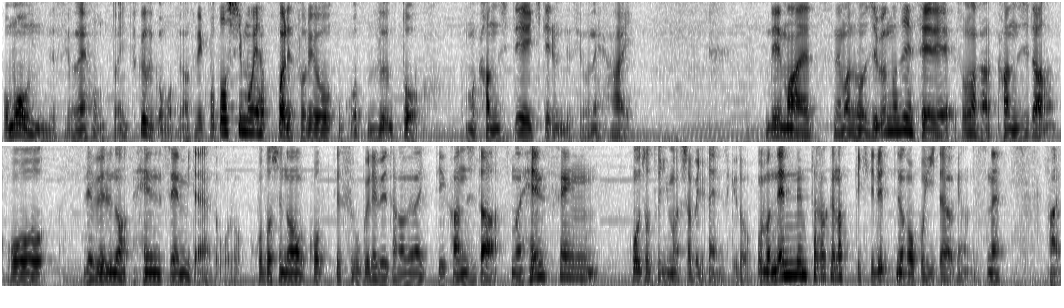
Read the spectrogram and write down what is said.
思うんですよね、本当に。つくづく思ってますね。今年もやっぱりそれをずっと感じてきてるんですよね。はい。で、まあですね、まあ、その自分の人生でそうなんか感じた、こう、レベルの変遷みたいなところ、今年の子ってすごくレベル高くないっていう感じた、その変遷をちょっと今喋りたいんですけど、これ年々高くなってきてるっていうのがこう言いたいわけなんですね。はい。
